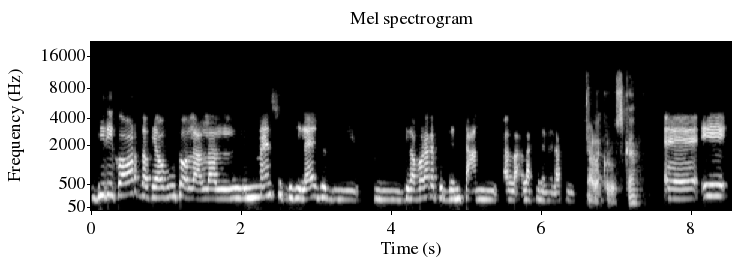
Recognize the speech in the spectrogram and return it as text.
vi ricordo che ho avuto la, la, l'immenso privilegio di, di, lavorare per vent'anni alla, della Crusca. Alla Crusca. Eh, e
